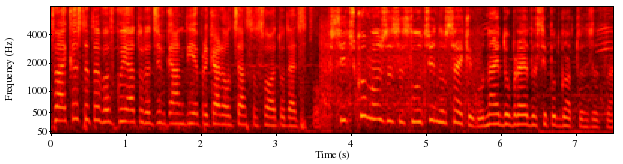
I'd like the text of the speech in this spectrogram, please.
Това е къщата, в която Раджив Ганди е прекарал част от своето детство. Всичко може да се случи на всеки го. Най-добре е да си подготвен за това.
